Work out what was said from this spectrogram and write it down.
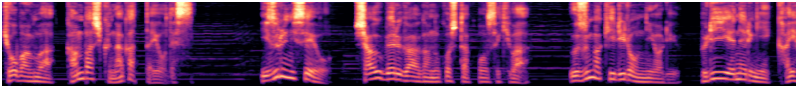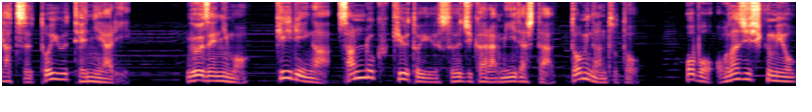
評判は芳しくなかったようですいずれにせよシャウベルガーが残した功績は渦巻き理論によるフリーエネルギー開発という点にあり偶然にもキーリーが369という数字から見出したドミナントとほぼ同じ仕組みを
